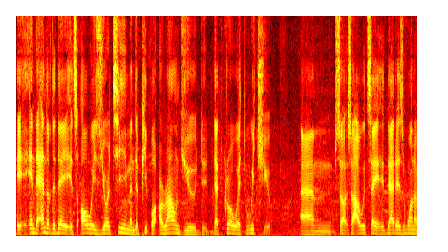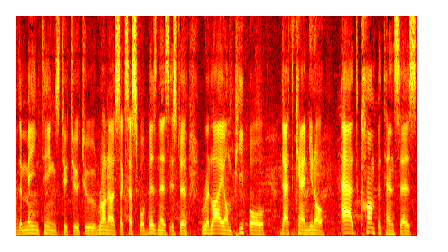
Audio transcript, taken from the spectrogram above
in the end of the day, it's always your team and the people around you that grow it with you. Um, so, so I would say that is one of the main things to, to, to run a successful business is to rely on people that can, you know, add competences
